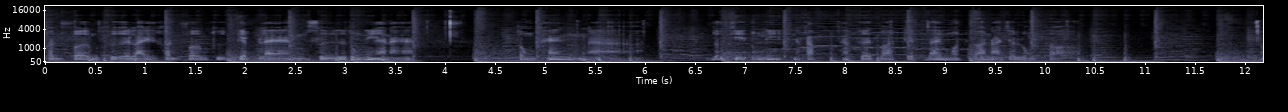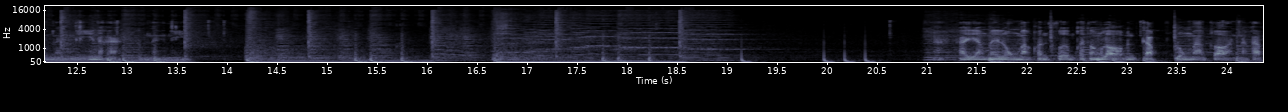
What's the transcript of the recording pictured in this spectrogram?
คอนเฟิร์มคืออะไรคอนเฟิร์มคือเก็บแรงซื้อตรงนี้นะฮะตรงแท่งอ่า โดจิตรงนี้นะครับ ถ้าเกิดว่าเก็บได้หมดก็น่าจะลงต่อตำแหน่งนี้นะฮะตำแหน่งนี้ ถ้ายังไม่ลงมาคอนเฟิร์มก็ต้องรอมันกลับลงมาก่อนนะครับ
